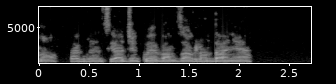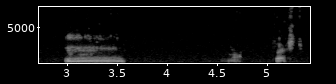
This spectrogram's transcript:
No, tak więc ja dziękuję Wam za oglądanie. Mm, no, cześć.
